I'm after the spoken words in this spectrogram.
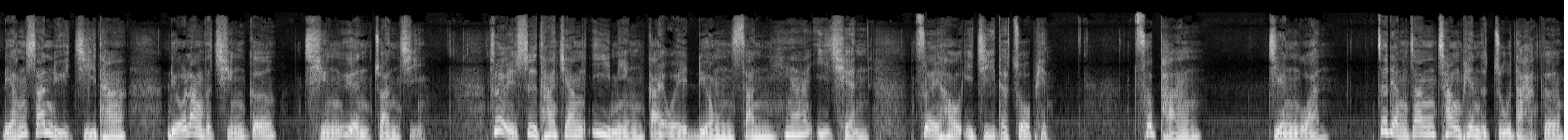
梁山与吉他》、《流浪的情歌》、《情愿》专辑。这也是他将艺名改为梁山兄以前。最后一集的作品《出旁》、《江湾》这两张唱片的主打歌《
